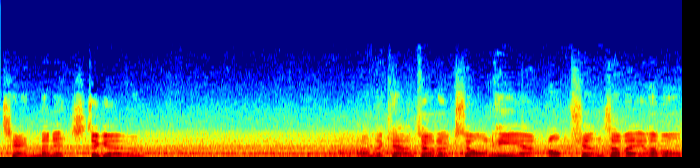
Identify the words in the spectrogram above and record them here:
Ten minutes to go. And the counter looks on here. Options available.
